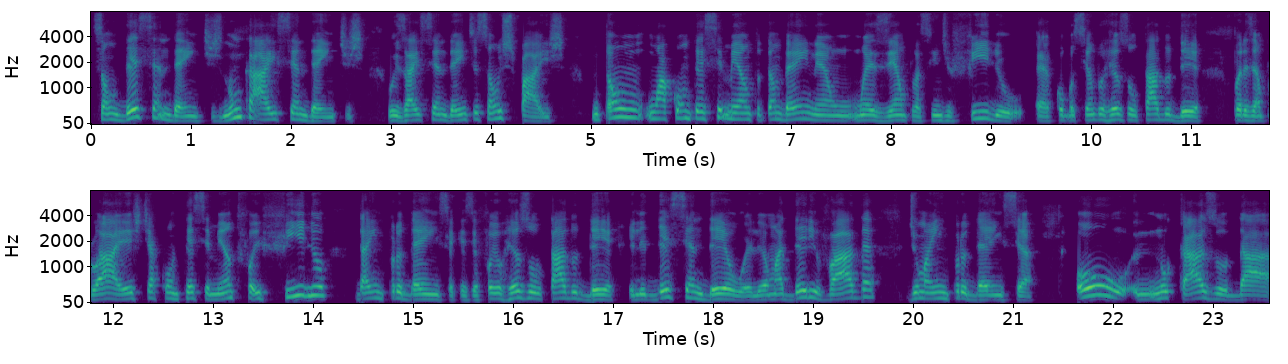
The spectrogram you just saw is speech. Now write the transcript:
são descendentes, nunca ascendentes. Os ascendentes são os pais. Então, um acontecimento também, né, um, um, exemplo assim de filho, é como sendo resultado de, por exemplo, ah, este acontecimento foi filho da imprudência, quer dizer, foi o resultado de, ele descendeu, ele é uma derivada de uma imprudência. Ou, no caso da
